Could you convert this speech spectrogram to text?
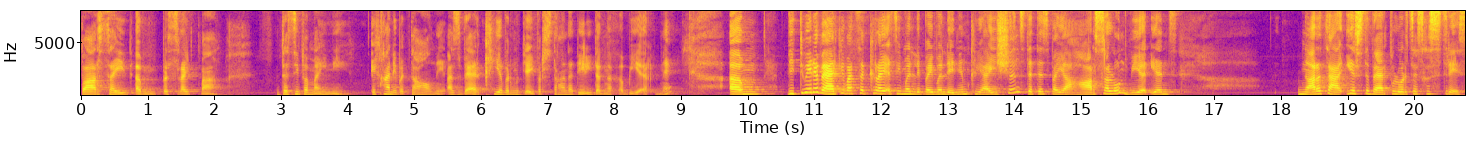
waar sy um besluit maar dis nie vir my nie. Ek gaan nie betaal nie. As werkgewer moet jy verstaan dat hierdie dinge gebeur, nê? Um die tweede werkie wat sy kry is by Millennium Creations. Dit is by 'n haarsalon weer eens nadat sy haar eerste werk verloor het, sy's gestres.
